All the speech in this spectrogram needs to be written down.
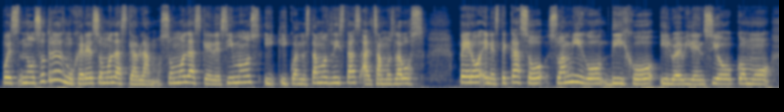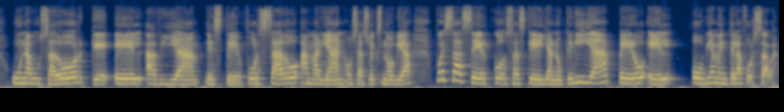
pues nosotras las mujeres somos las que hablamos, somos las que decimos y, y cuando estamos listas alzamos la voz pero en este caso su amigo dijo y lo evidenció como un abusador que él había este, forzado a Marianne, o sea, su exnovia, pues a hacer cosas que ella no quería, pero él obviamente la forzaba.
